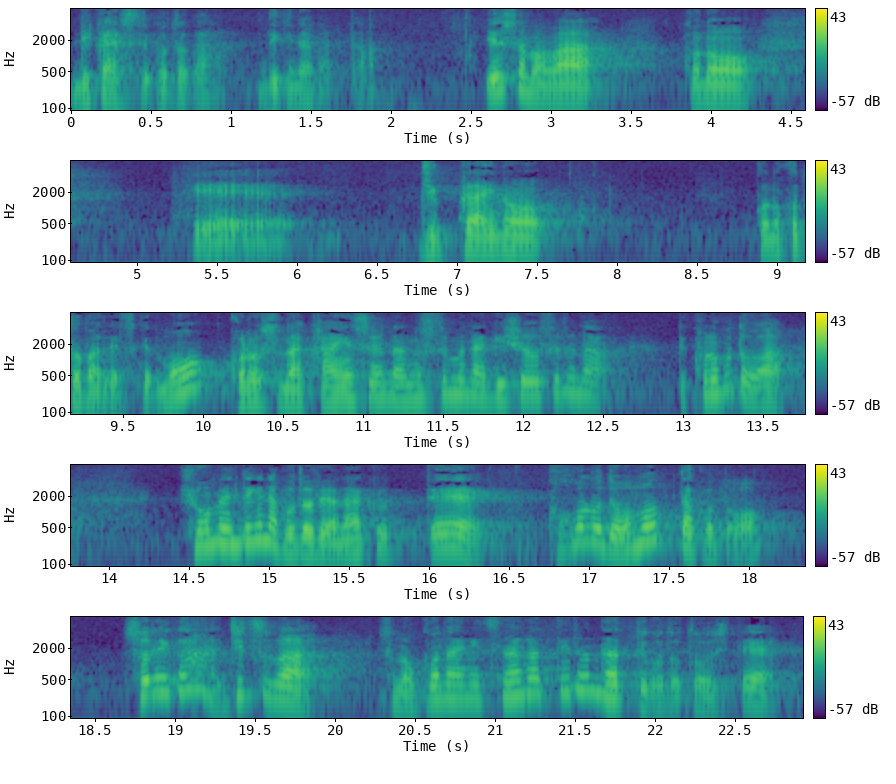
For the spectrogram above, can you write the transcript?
理解することができなかった。イエス様はこの、えー、10回のこの言葉ですけども殺すな勧誘するな盗むな偽証するな。でこのことは表面的なことではなくって心で思ったこと。それが実はその行いにつながっているんだっていうことを通して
